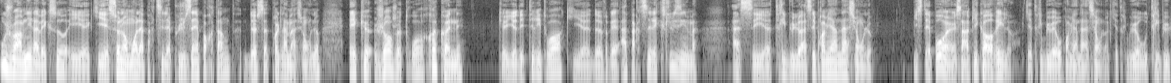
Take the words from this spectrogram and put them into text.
Où je veux en venir avec ça, et euh, qui est selon moi la partie la plus importante de cette proclamation-là, est que Georges III reconnaît qu'il y a des territoires qui euh, devraient appartenir exclusivement à ces tribus-là, à ces Premières Nations-là. Puis c'était pas un 100 pieds carrés là, qui attribuait aux Premières Nations, qui attribuait aux tribus.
